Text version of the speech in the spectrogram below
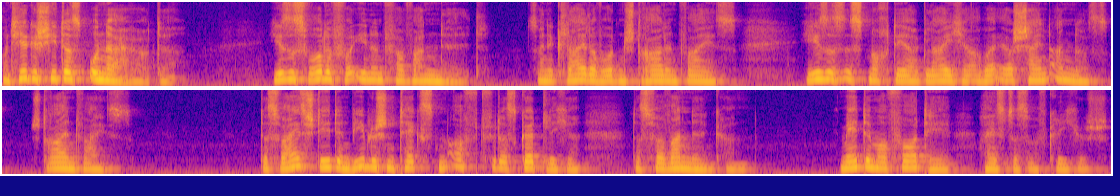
Und hier geschieht das Unerhörte. Jesus wurde vor ihnen verwandelt. Seine Kleider wurden strahlend weiß. Jesus ist noch der gleiche, aber er scheint anders, strahlend weiß. Das Weiß steht in biblischen Texten oft für das Göttliche, das verwandeln kann. Metamorphote heißt das auf Griechisch.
